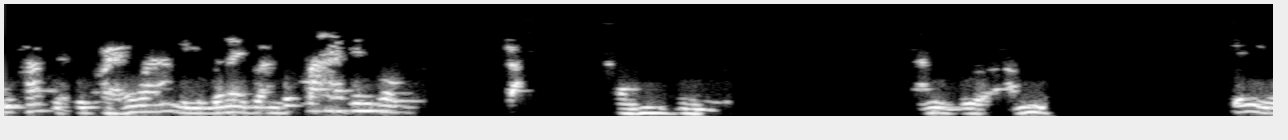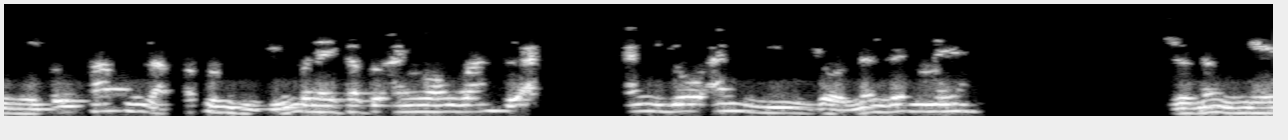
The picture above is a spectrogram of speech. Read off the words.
cái pháp này tôi khỏe quá vì bữa nay tôi ăn có ba tiếng thôi, con không ăn vừa ấm. Cái nhiều người tu pháp như là pháp luân thì chuyển bữa nay sao tôi ăn ngon quá tôi ăn ăn vô ăn nhiều rồi nó lên men, rồi nó nghe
